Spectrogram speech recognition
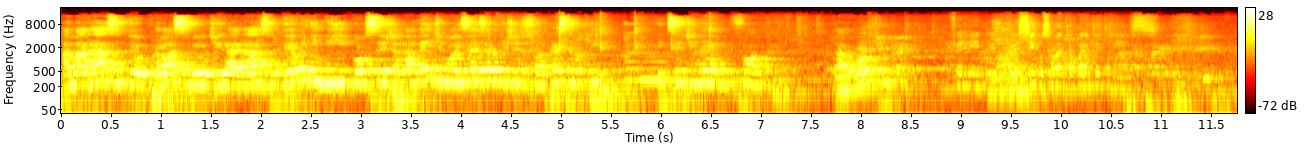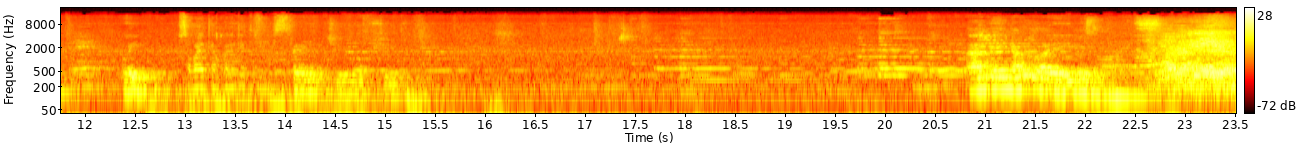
Amarás o teu próximo e odiarás o teu inimigo. Ou seja, na lei de Moisés era o que Jesus fala. Presta aqui. Tem que ser dinâmico, foca. Tá bom? Felipe, versículo só vai até 43. Oi? Só vai até 43. Peraí, deixa eu ver Amém. Dá glória aí, meus irmãos.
